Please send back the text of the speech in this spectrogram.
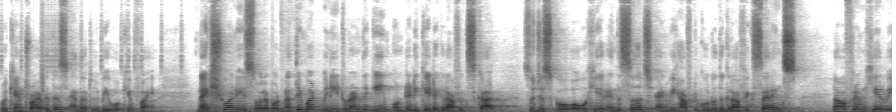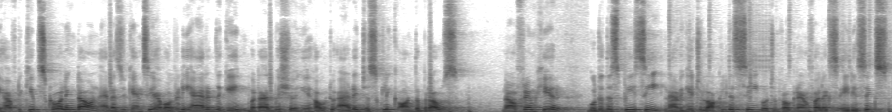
We can try with this and that will be working fine. Next one is all about nothing but we need to run the game on dedicated graphics card. So just go over here in the search and we have to go to the graphics settings now from here we have to keep scrolling down and as you can see I have already added the game but I'll be showing you how to add it. Just click on the browse. Now from here go to this PC, navigate to local disk C, go to program file x86,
